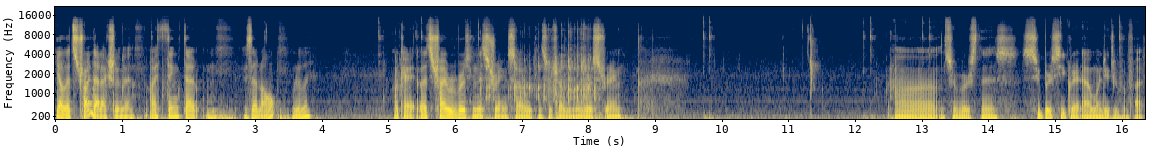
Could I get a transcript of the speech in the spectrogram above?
yeah, let's try that actually then. I think that, is that all? Really? Okay, let's try reversing this string. So we can search out the reverse string. Uh, let's reverse this. Super secret at 1, 2, 3, 4, 5.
